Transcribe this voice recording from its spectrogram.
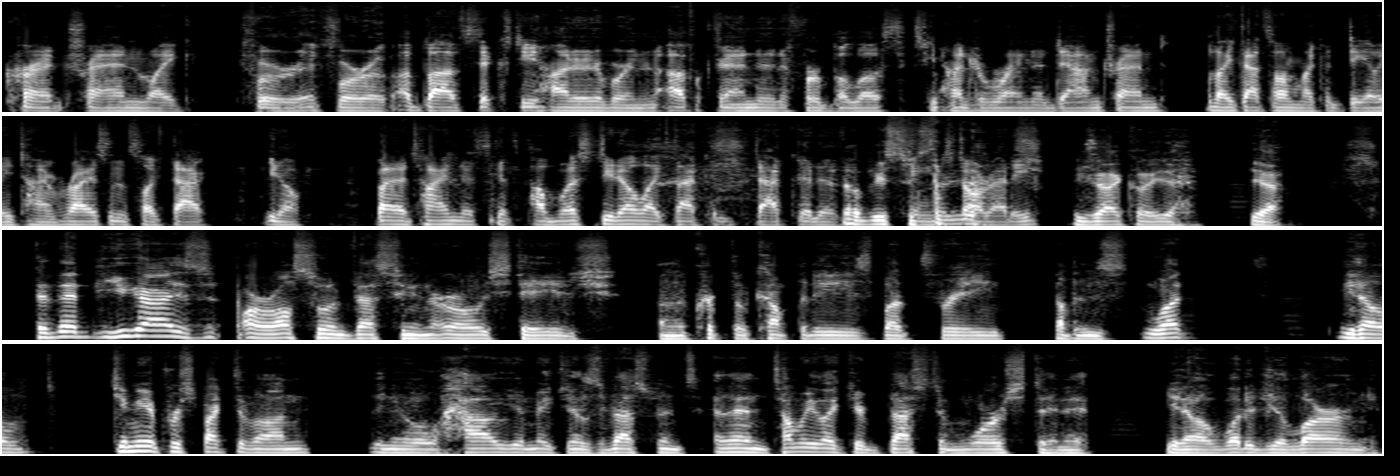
current trend, like for if we're above 1600, we're in an uptrend. And if we're below 1600, we're in a downtrend. Like that's on like a daily time horizon. So like that you know, by the time this gets published, you know, like that could that could have changed already. Exactly. Yeah. And then you guys are also investing in early stage uh, crypto companies, Web3 companies. What, you know, give me a perspective on, you know, how you're making those investments and then tell me like your best and worst in it. You know, what did you learn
